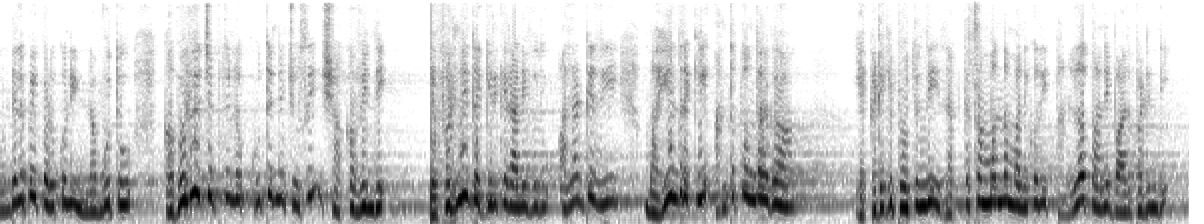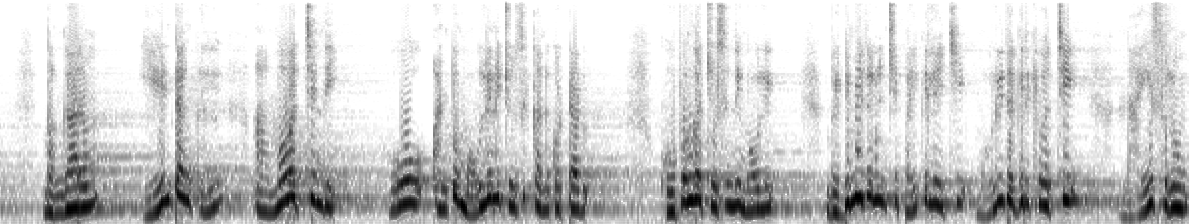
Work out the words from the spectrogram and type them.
గుండెలపై పడుకొని నవ్వుతూ కబుర్లు చెబుతున్న కూతుర్ని చూసి షాక్ అవ్వింది. ఎవరిని దగ్గరికి రానివ్వదు. అలాంటిది మహేంద్రకి అంత తొందరగా ఎక్కడికి పోతుంది? రక్త సంబంధం అనుకుని తనలో తానే బాధపడింది. బంగారం ఏంటంకుల్? ఆ అమ్మ వచ్చింది. ఓ అంటూ మౌలిని చూసి కన్నుకొట్టాడు కోపంగా చూసింది మౌలి. బెడ్ మీద నుంచి పైకి లేచి మౌలి దగ్గరికి వచ్చి నైస్ రూమ్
